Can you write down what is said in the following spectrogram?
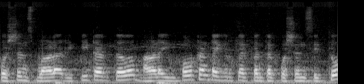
ಕ್ವಶನ್ಸ್ ಭಾಳ ರಿಪೀಟ್ ಆಗ್ತಾವೆ ಭಾಳ ಇಂಪಾರ್ಟೆಂಟ್ ಆಗಿರ್ತಕ್ಕಂಥ ಕ್ವಶನ್ಸ್ ಇತ್ತು.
